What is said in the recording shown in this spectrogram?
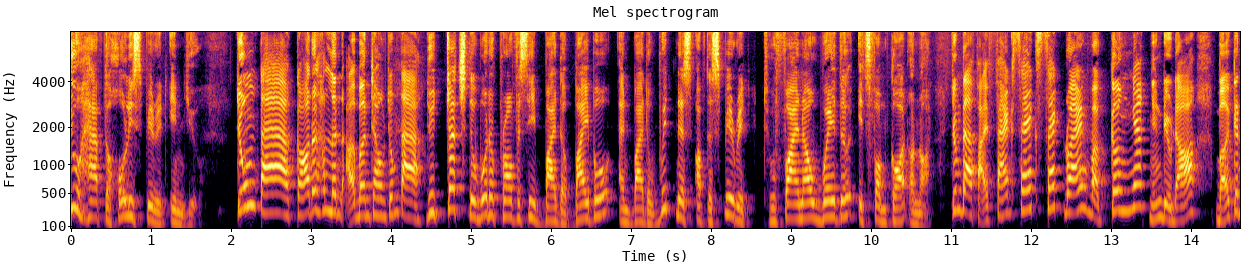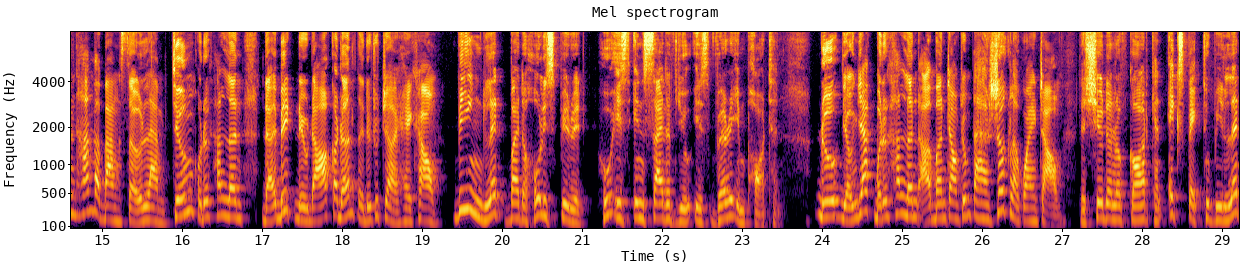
You have the Holy Spirit in you. Chúng ta có Đức Thánh Linh ở bên trong chúng ta. You judge the word of prophecy by the Bible and by the witness of the Spirit to find out whether it's from God or not. Chúng ta phải phán xét, xét đoán và cân nhắc những điều đó bởi Kinh Thánh và bằng sự làm chứng của Đức Thánh Linh để biết điều đó có đến từ Đức Chúa Trời hay không. Being led by the Holy Spirit who is inside of you is very important. Được dẫn dắt bởi Đức Thánh Linh ở bên trong chúng ta rất là quan trọng. The children of God can expect to be led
